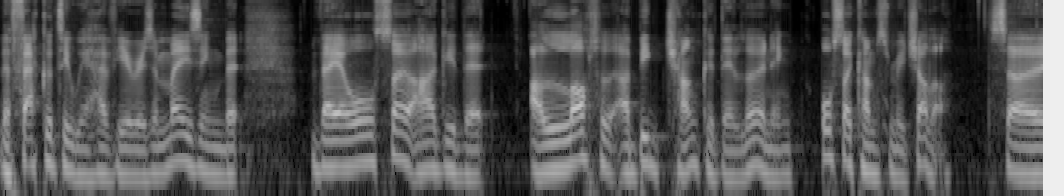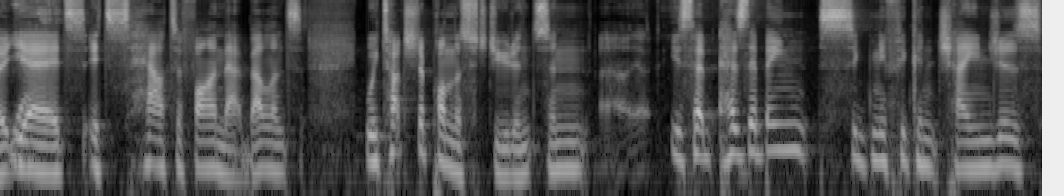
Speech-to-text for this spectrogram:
the faculty we have here is amazing but they also argue that a lot of a big chunk of their learning also comes from each other so yes. yeah, it's it's how to find that balance. We touched upon the students, and uh, is that has there been significant changes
